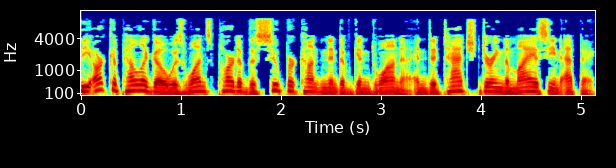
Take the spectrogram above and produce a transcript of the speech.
The archipelago was once part of the supercontinent of Gondwana and detached during the Miocene epoch,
